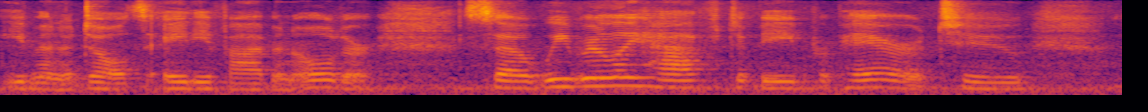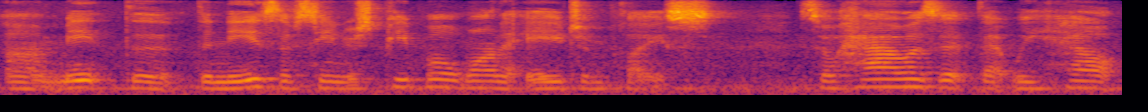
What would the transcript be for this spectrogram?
even adults 85 and older. So we really have to be prepared to uh, meet the, the needs of seniors. People want to age in place. So, how is it that we help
